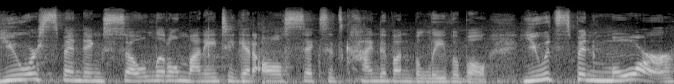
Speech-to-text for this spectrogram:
You are spending so little money to get all six, it's kind of unbelievable. You would spend more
